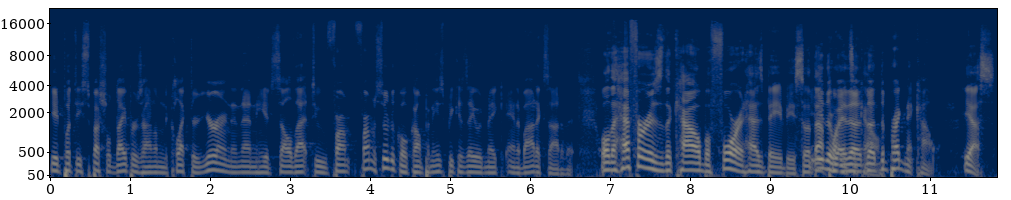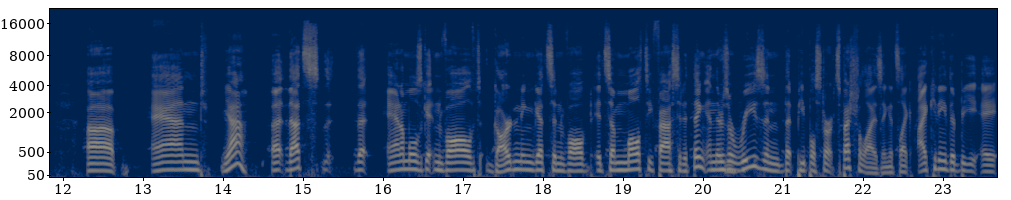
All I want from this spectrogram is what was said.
he'd put these special diapers on them to collect their urine, and then he'd sell that to pharmaceutical companies because they would make antibiotics out of it. Well, the heifer is the cow before it has babies. So at that Either point, way, it's the, a cow. the the pregnant cow. yes, uh, and yeah, uh, that's that. Animals get involved, gardening gets involved. It's a multifaceted thing, and there's a reason that people start specializing. It's like I can either be a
